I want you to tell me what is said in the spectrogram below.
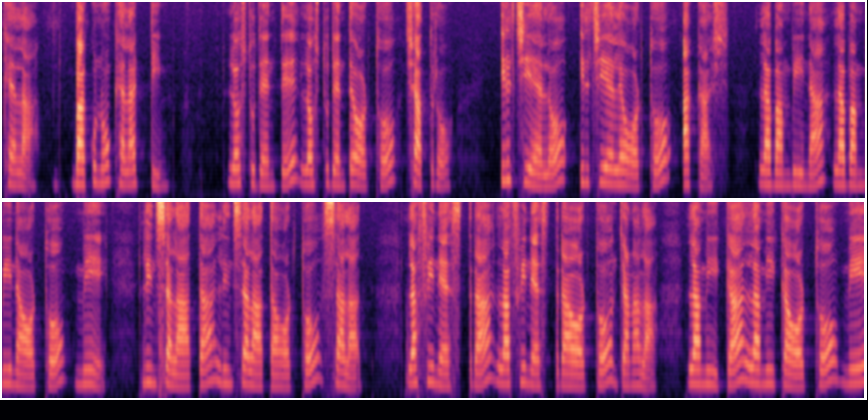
খেলা বা কোনো খেলার টিম। ল স্টুডেন্টে ল স্টুডেন্টে অর্থ ছাত্র। ইলচিয়েলো ইলচিয়েলে অর্থ আকাশ লাবাম্বিনা লাবাম্বিনা অর্থ মেয়ে লিনসালাতা লিনসালাতা অর্থ সালাদ লাফিনেস্ত্রা লাফিনেস্ত্রা অর্থ জানালা লামিকা লামিকা অর্থ মেয়ে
